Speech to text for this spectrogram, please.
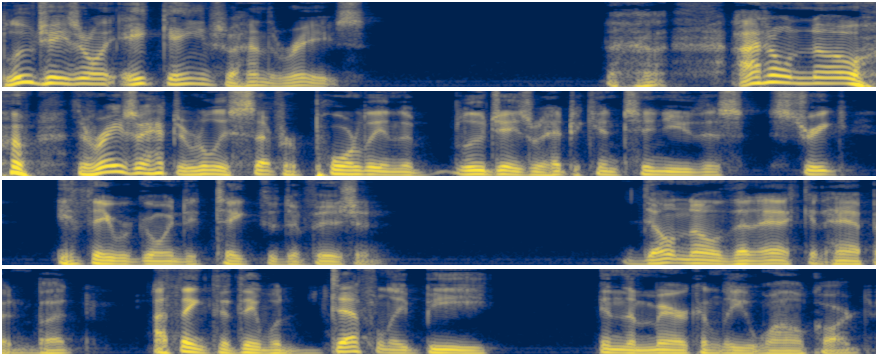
Blue Jays are only eight games behind the Rays. I don't know. The Rays would have to really suffer poorly, and the Blue Jays would have to continue this streak if they were going to take the division. Don't know that that could happen, but I think that they will definitely be in the American League wild card.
